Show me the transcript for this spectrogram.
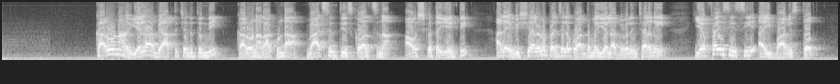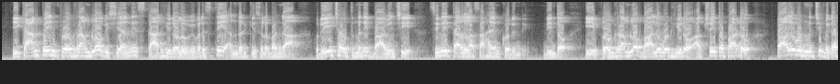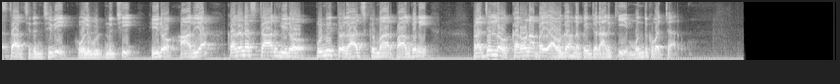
కరోనా ఎలా వ్యాప్తి చెందుతుంది? కరోనా రాకుండా వ్యాక్సిన్ తీసుకోవాల్సిన ఆవశ్యకత ఏంటి? అనే విషయాలను ప్రజలకు అర్థమయ్యేలా వివరించాలని ఎఫ్ఐసిసిఐ భావిస్తోంది. ఈ క్యాంపెయిన్ ప్రోగ్రాంలో విషయాన్ని స్టార్ హీరోలు వివరిస్తే అందరికీ సులభంగా రీచ్ అవుతుందని భావించి సినీ తారల సహాయం కోరింది. దీంతో ఈ ప్రోగ్రాంలో బాలీవుడ్ హీరో అక్షయ్తో పాటు టాలీవుడ్ నుంచి మెగాస్టార్ చిరంజీవి కోలీవుడ్ నుంచి hero Arya Kannada star hero Puneeth Raj Kumar పాల్గొని ప్రజల్లో కరోనాపై అవగాహన పెంచడానికి ముందుకు వచ్చారు.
